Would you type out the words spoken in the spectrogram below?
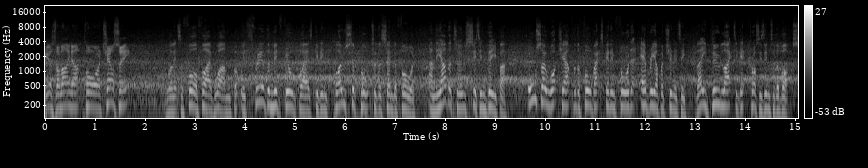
Here's the lineup for Chelsea. Well, it's a 4-5-1, but with three of the midfield players giving close support to the centre forward, and the other two sitting deeper. Also watch out for the fullbacks getting forward at every opportunity. They do like to get crosses into the box.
